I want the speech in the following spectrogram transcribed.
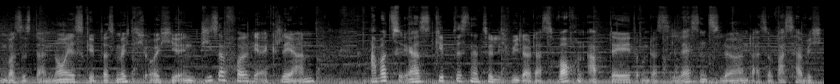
und was es da Neues gibt, das möchte ich euch hier in dieser Folge erklären. Aber zuerst gibt es natürlich wieder das Wochenupdate und das Lessons Learned, also was habe ich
